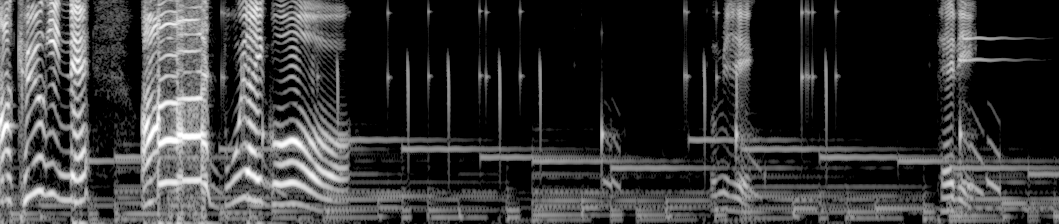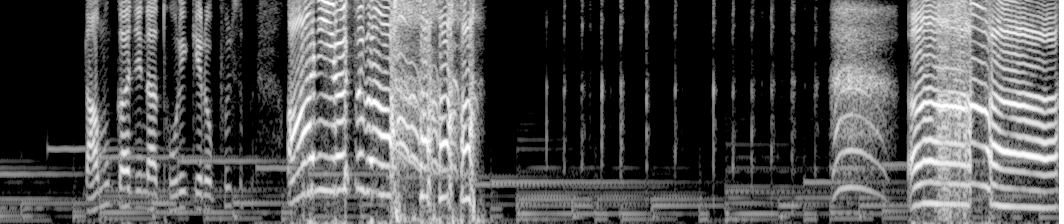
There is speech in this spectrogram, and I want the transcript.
아 교육이 있네? 아 뭐야 이거? 음식. 베리. 나뭇가지나 도리깨로 풀숲 아니 이럴수가! 아!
